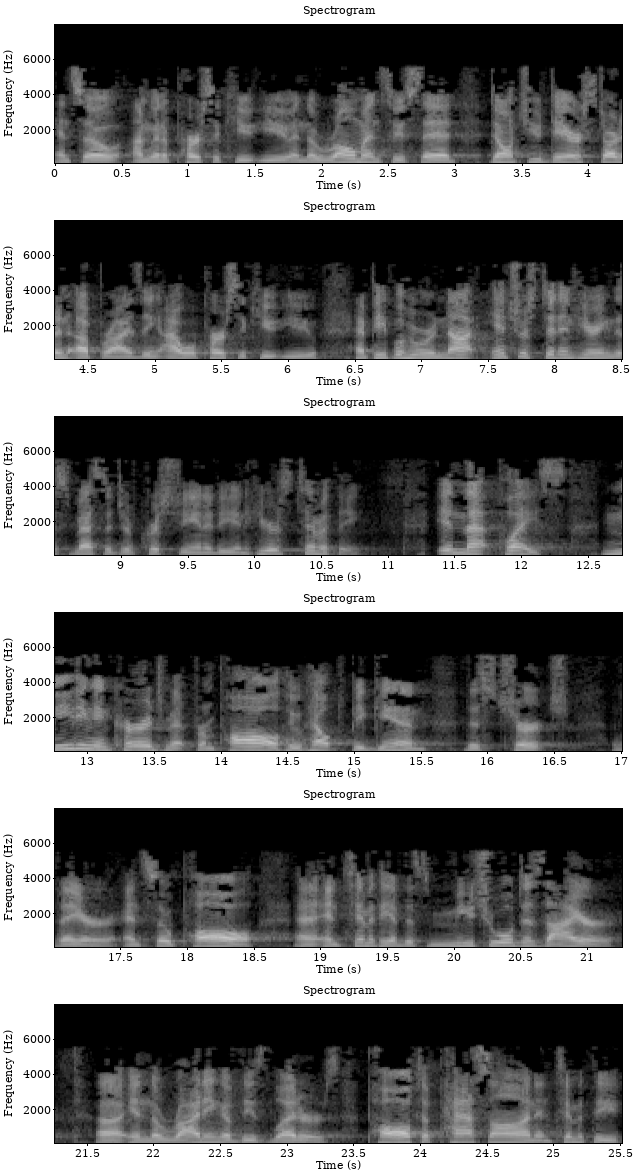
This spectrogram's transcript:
and so I'm going to persecute you. And the Romans who said, don't you dare start an uprising, I will persecute you. And people who were not interested in hearing this message of Christianity. And here's Timothy in that place, needing encouragement from Paul who helped begin this church there. And so Paul and Timothy have this mutual desire uh, in the writing of these letters. Paul to pass on and Timothy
